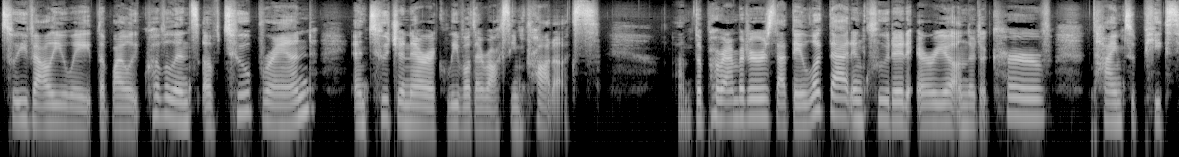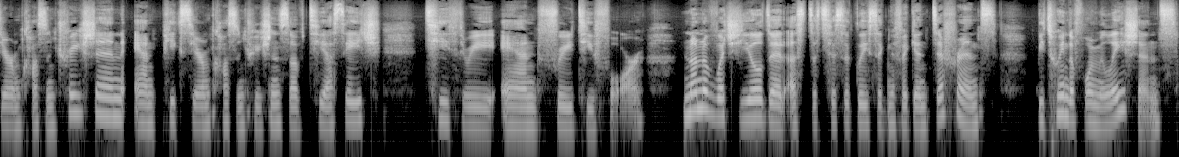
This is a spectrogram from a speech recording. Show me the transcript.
to evaluate the bioequivalence of two brand and two generic levothyroxine products. Um, the parameters that they looked at included area under the curve, time to peak serum concentration, and peak serum concentrations of TSH, T3, and free T4, none of which yielded a statistically significant difference between the formulations.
